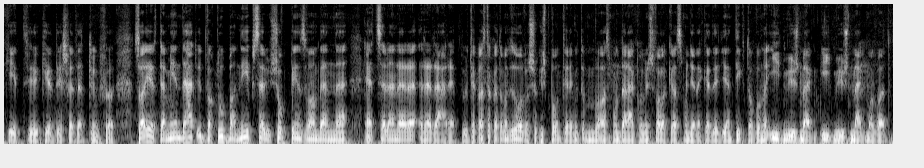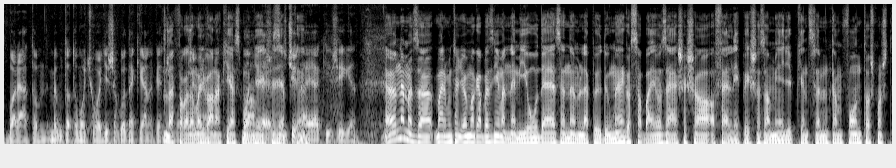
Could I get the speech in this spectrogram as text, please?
két kérdést vetettünk föl. Szóval értem én, de hát üdv a klubban, népszerű, sok pénz van benne, egyszerűen erre, erre rárepültek. Azt akartam, hogy az orvosok is pont tényleg azt mondanák, hogy most valaki azt mondja neked egy ilyen TikTokon, hogy így műsd meg, így műsd meg magad, barátom, megmutatom, hogy hogy, és akkor nekiállnak egy Lefogadom, hogy van, aki ezt mondja, Na, és ezt csinálják is, igen. Nem ez a, mármint, hogy önmagában ez nyilván nem jó, de ezen nem lepődünk meg. A szabályozás és a, a fellépés az, ami egyébként szerintem fontos. Most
